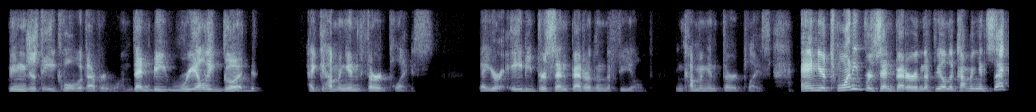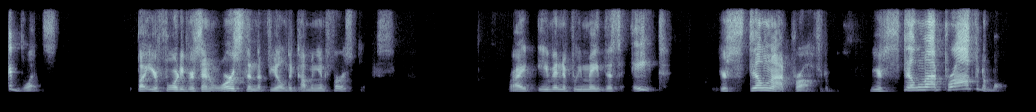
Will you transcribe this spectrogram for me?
being just equal with everyone than be really good at coming in third place. That you're 80% better than the field and coming in third place. And you're 20% better in the field and coming in second place. But you're 40% worse than the field and coming in first place. Right? Even if we made this eight, you're still not profitable. You're still not profitable.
